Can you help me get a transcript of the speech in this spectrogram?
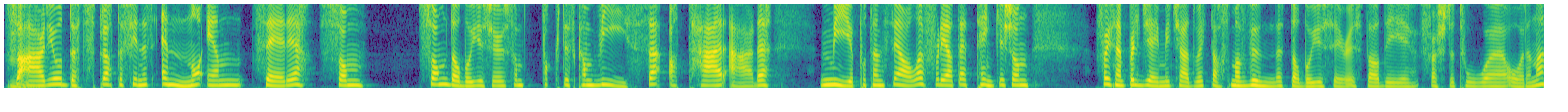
så er det jo dødsbra at det finnes enda en serie som, som W-Series som faktisk kan vise at her er det mye potensial. Fordi at jeg tenker sånn For eksempel Jamie Chadwick, da, som har vunnet W-Series da de første to uh, årene.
